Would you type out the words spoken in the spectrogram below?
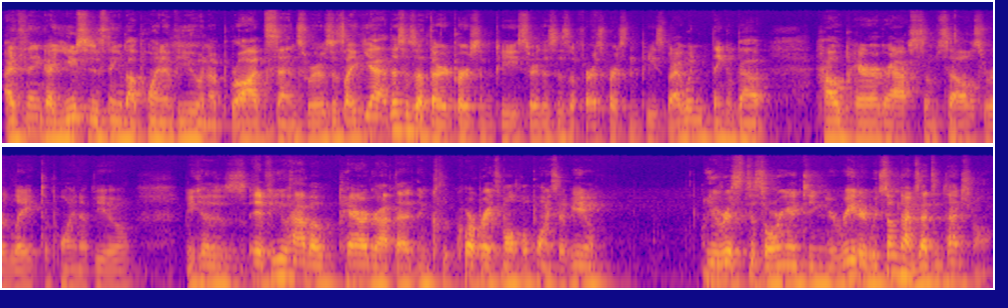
I think I used to just think about point of view in a broad sense, where it was just like, yeah, this is a third person piece or this is a first person piece, but I wouldn't think about how paragraphs themselves relate to point of view. Because if you have a paragraph that incorporates multiple points of view, you risk disorienting your reader, which sometimes that's intentional.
